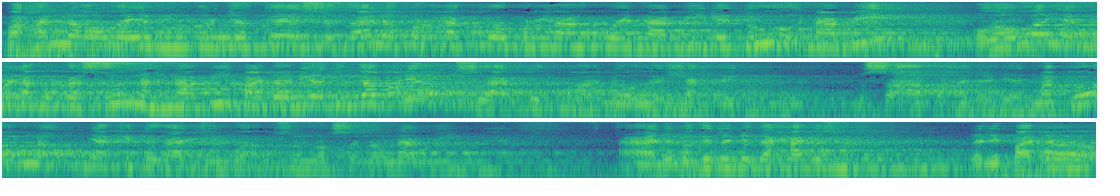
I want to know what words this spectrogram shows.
Pahala orang yang mengerjakan segala perlakuan-perlakuan Nabi dia turut Nabi. Orang-orang yang melakukan sunnah Nabi pada dia tu apa dia? Seratus pahala orang syahid. Besar pahala dia. Maka nak biar kita rajin buat sunnah-sunnah Nabi. Ha, dia begitu juga hadis daripada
